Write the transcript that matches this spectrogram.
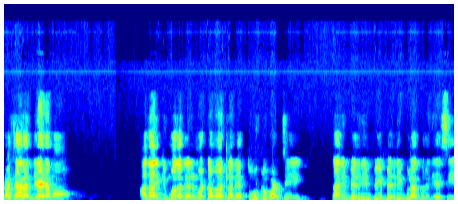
ప్రచారం చేయడము దానికి మొదట మొట్టమొదట్లోనే తూట్లు పొడిచి దాన్ని బెదిరింపి బెదిరింపులకు గురి చేసి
